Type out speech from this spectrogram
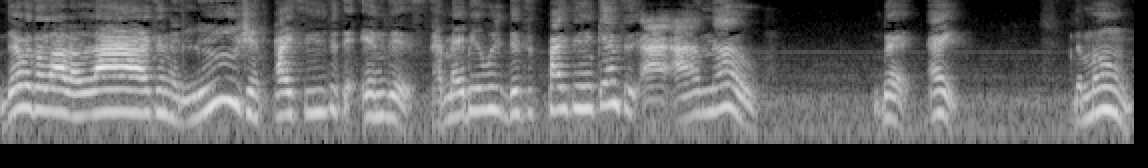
There was a lot of lies and illusions, Pisces, in this. Maybe it was this is Pisces and Cancer. I, I don't know. But, hey, the moon.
